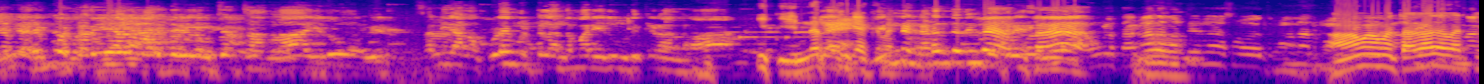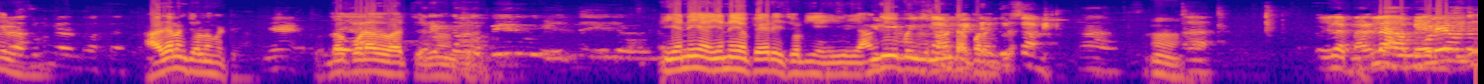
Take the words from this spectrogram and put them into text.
என்ன ரொம்ப கடுமையான வார்த்தைகளை உச்சரிச்சாங்களா? எதுவும் சன்னிதானம் குடைமட்டல் அந்த மாதிரி எதுவும் எடுக்கிறாங்களா என்னதான் கேட்கல என்ன வார்த்தையில ஆமா ஆமா தகாத வார்த்தைகள் சொல்லுங்க ரெண்டு வார்த்தை. அதெல்லாம் சொல்ல மாட்டேன். சொல்லக்கூடாத வார்த்தை. என்னைய என்னைய பேரை சொல்லி அங்கேயே போய் நோண்டா குருசாமி. ஆ. ஆ. இல்ல அவங்களே வந்து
